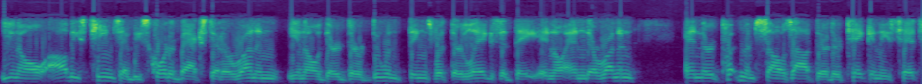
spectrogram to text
you know, all these teams have these quarterbacks that are running, you know, they're they're doing things with their legs that they, you know, and they're running and they're putting themselves out there. They're taking these hits.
